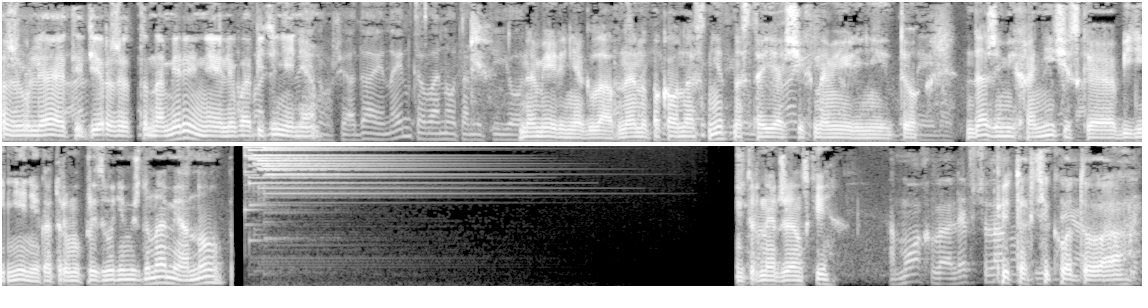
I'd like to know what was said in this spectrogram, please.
оживляет и держит намерение либо объединение? Намерение главное, но пока у нас нет настоящих намерений, то даже механическое объединение, которое мы производим между нами, оно интернет женский. Питахтиква 2.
